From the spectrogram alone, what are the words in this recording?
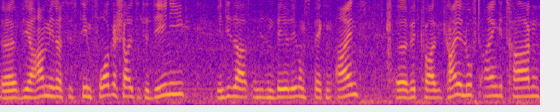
Äh, Wir haben hier das System vorgeschaltete Deni. In, dieser, in diesem Belebungsbecken 1 äh, wird quasi keine Luft eingetragen.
